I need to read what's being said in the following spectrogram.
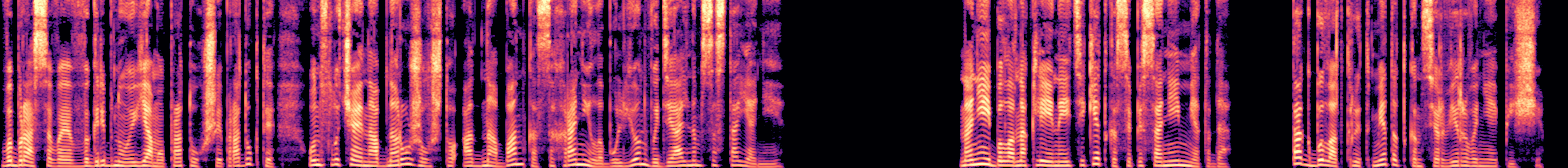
выбрасывая в выгребную яму протухшие продукты, он случайно обнаружил, что одна банка сохранила бульон в идеальном состоянии. На ней была наклеена этикетка с описанием метода. Так был открыт метод консервирования пищи.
